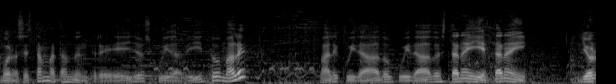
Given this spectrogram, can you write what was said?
Bueno, se están matando entre ellos, cuidadito, ¿vale? Vale, cuidado, cuidado, están ahí, están ahí. Yo...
